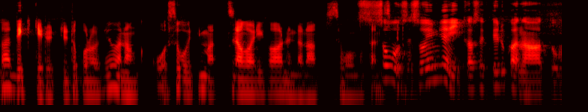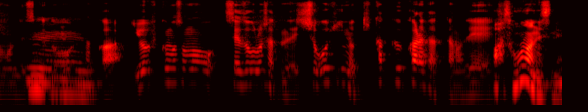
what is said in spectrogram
ができてるっていうところではなんかこうすごい今つながりがあるんだなってすごい思ったんですけど。そうですね、そういう意味では活かせてるかなと思うんですけど、うん。なんか洋服もその製造卸だったので商品の企画からだったので、あそうなんですね、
